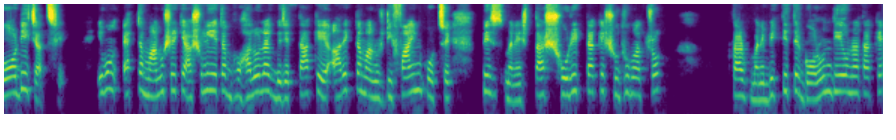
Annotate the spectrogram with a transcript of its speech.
বডি চাচ্ছে। এবং একটা মানুষের কি আসলেই এটা ভালো লাগবে যে তাকে আরেকটা মানুষ ডিফাইন করছে? মানে তার শরীরটাকে শুধুমাত্র তার মানে ব্যক্তিত্বের গড়ন দিয়েও না তাকে,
